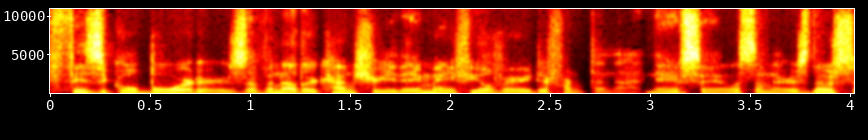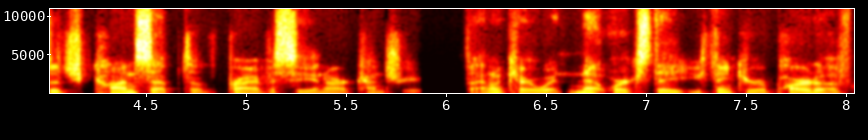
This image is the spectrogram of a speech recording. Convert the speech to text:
physical borders of another country they may feel very different than that. And they say listen there is no such concept of privacy in our country. I don't care what network state you think you're a part of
